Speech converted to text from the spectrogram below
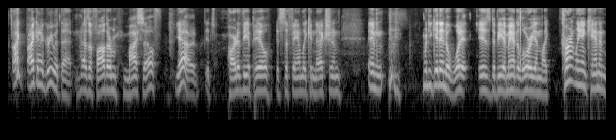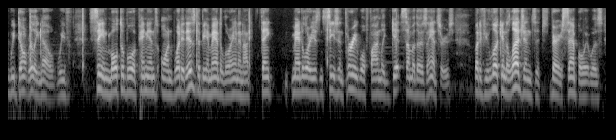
I, I can agree with that. As a father myself, yeah, it's part of the appeal. It's the family connection. And when you get into what it is to be a Mandalorian, like currently in canon, we don't really know. We've seen multiple opinions on what it is to be a Mandalorian, and I think Mandalorian season three will finally get some of those answers. But if you look into Legends, it's very simple. It was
